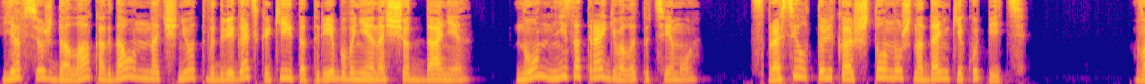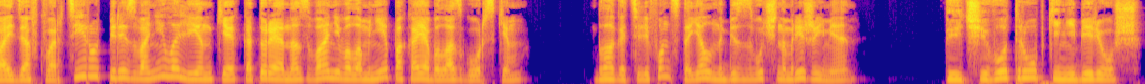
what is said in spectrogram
Я все ждала, когда он начнет выдвигать какие-то требования насчет Дани, но он не затрагивал эту тему. Спросил только, что нужно Даньке купить. Войдя в квартиру, перезвонила Ленке, которая названивала мне, пока я была с Горским. Благо, телефон стоял на беззвучном режиме. «Ты чего трубки не берешь?»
